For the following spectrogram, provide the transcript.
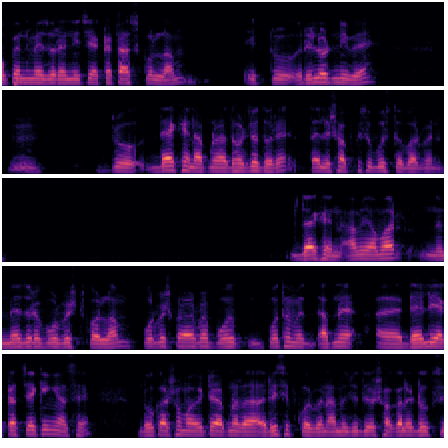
ওপেন মেজরের নিচে একটা টাচ করলাম। একটু রিলোড নিবে। একটু দেখেন আপনারা ধৈর্য ধরে, তাইলে সব কিছু বুঝতে পারবেন। দেখেন, আমি আমার মেজরে প্রবেশ করলাম। প্রবেশ করার পর প্রথমে আপনি ডেইলি একটা চেকিং আছে। ঢোকার সময় ওইটা আপনারা রিসিভ করবেন। আমি যদিও সকালে ঢুকছি,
